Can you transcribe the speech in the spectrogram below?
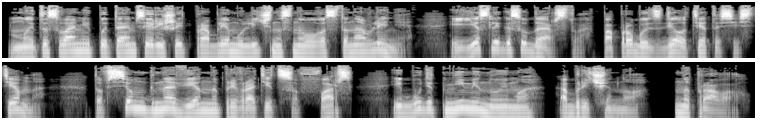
Мы-то с вами пытаемся решить проблему личностного восстановления, и если государство попробует сделать это системно, то все мгновенно превратится в фарс и будет неминуемо обречено на провал.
